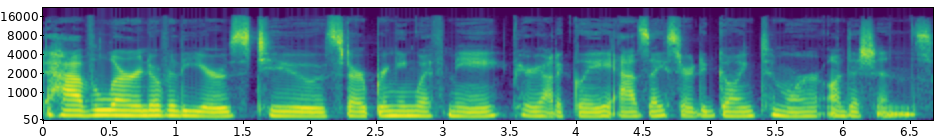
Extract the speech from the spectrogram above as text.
have learned over the years to start bringing with me periodically as I started going to more auditions.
